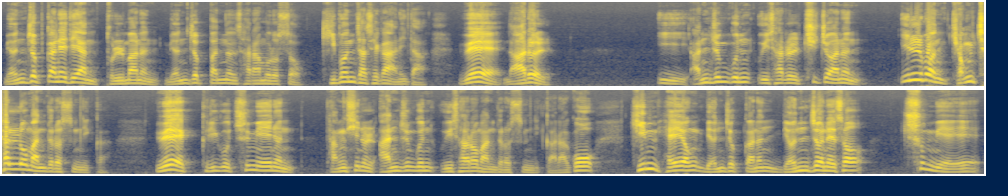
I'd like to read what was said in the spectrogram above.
면접관에 대한 불만은 면접받는 사람으로서 기본 자세가 아니다. 왜 나를 이 안중근 의사를 취조하는 일본 경찰로 만들었습니까? 왜 그리고 추미애는 당신을 안중근 의사로 만들었습니까? 라고 김혜영 면접관은 면전에서 추미애에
